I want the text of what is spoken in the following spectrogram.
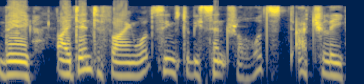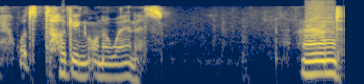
the identifying what seems to be central, what's actually what's tugging on awareness. And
